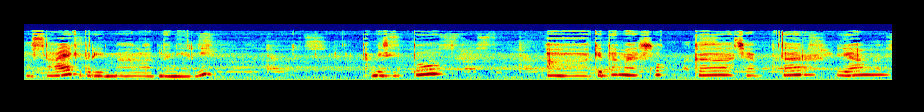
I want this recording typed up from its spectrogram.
selesai keterima lewat mandiri. Habis itu uh, kita masuk ke chapter yang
